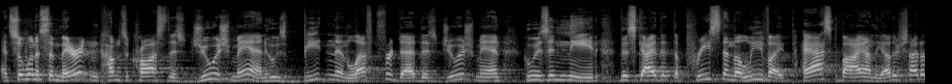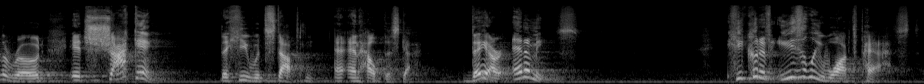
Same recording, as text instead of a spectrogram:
And so when a Samaritan comes across this Jewish man who's beaten and left for dead, this Jewish man who is in need, this guy that the priest and the Levite passed by on the other side of the road, it's shocking that he would stop and help this guy. They are enemies he could have easily walked past.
